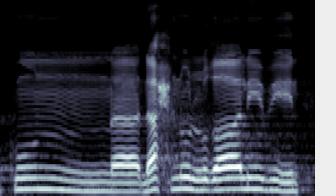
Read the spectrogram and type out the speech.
كنا نحن الغالبين.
